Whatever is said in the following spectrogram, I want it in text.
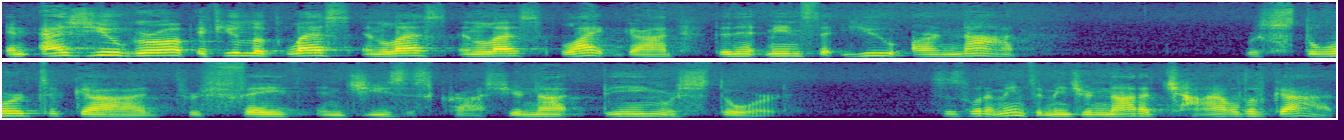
And as you grow up, if you look less and less and less like God, then it means that you are not restored to God through faith in Jesus Christ. You're not being restored. This is what it means. It means you're not a child of God.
